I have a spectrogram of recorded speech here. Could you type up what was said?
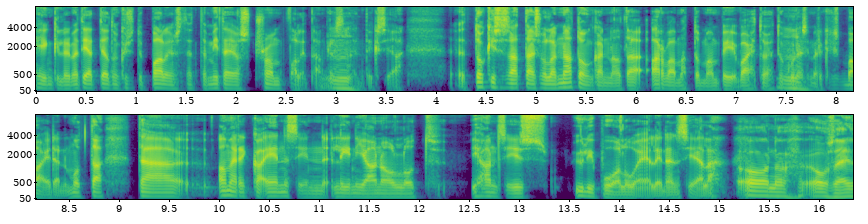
henkilö, mä tiedän, että teiltä on kysytty paljon sitä, että mitä jos Trump valitaan mm. presidentiksi. Mm. Ja toki se saattaisi olla Naton kannalta arvaamattomampi vaihtoehto kuin mm. esimerkiksi Biden, mutta tämä Amerikka ensin linja on ollut ihan siis ylipuolueellinen siellä? On, usein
